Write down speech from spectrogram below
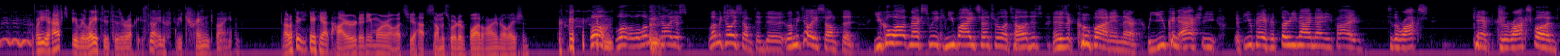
Well, you have to be related to the Rock. It's not enough to be trained by him. I don't think you can get hired anymore unless you have some sort of bloodline relation. well, well, well, let me tell you, let me tell you something, dude. Let me tell you something. You go out next week and you buy Central Intelligence, and there's a coupon in there where you can actually, if you pay for thirty nine ninety five to the Rock's can't to the Rock's funds.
